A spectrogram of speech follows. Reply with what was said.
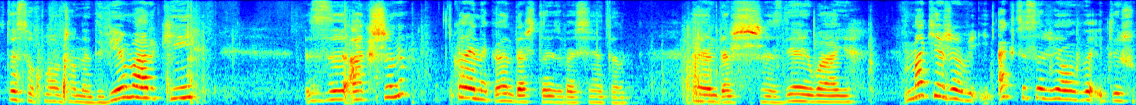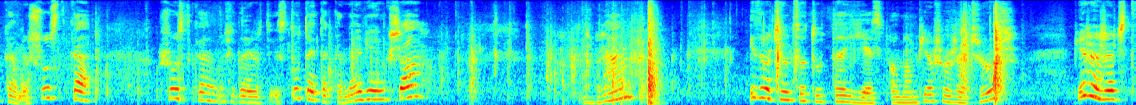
Tutaj są połączone dwie marki z Action. Kolejny kalendarz to jest właśnie ten kalendarz z DIY makijażowy i akcesoriowy i tutaj szukamy szóstka. Szóstka, mi się wydaje, że to jest tutaj, taka największa. Dobra. I zobaczymy, co tutaj jest. O, mam pierwszą rzecz już. Pierwsza rzecz to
